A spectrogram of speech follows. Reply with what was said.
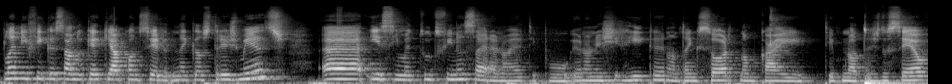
planificação do que é que ia acontecer naqueles três meses ah, e acima de tudo financeira, não é? Tipo, eu não nasci rica, não tenho sorte, não me cai tipo notas do céu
